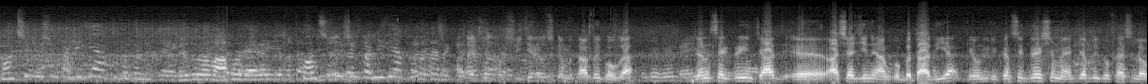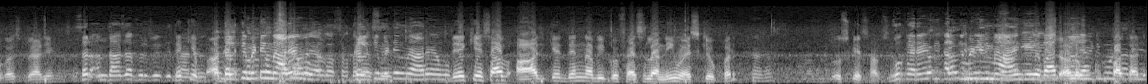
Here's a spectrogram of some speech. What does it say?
कॉन्स्टिट्यूशन पढ़ लीजिए आपको पता लग जाएगा। फिर भी अब आप हो जाएगा ये बता कॉन्स्टिट्यूशन पढ़ लीजिए आपको पता लग जाएगा। जो प्रोसीजर है उसके मुताबिक होगा। General secretary incharge Asha ji ने आपको बता दिया कि उनकी कंसिडरेशन में जब भी कोई फैसला होगा उस पर आ जाएगा सर अंदाज़ा फिर भी देखिए, कल की मीटिंग में आ रहे हैं कल की मीटिंग में आ रहे हैं देखिए साहब आज के दिन अभी कोई फैसला नहीं हुआ इसके ऊपर। तो उसके हिसाब से। वो कह रहे हैं कि कल की मीटिंग में आएँगे ये बात चलो पता नहीं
